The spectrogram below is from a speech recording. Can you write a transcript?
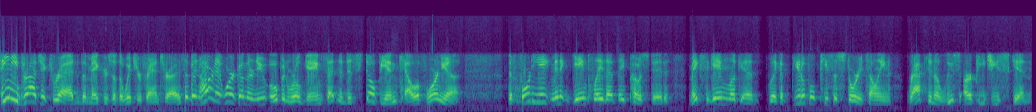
CD Projekt Red, the makers of the Witcher franchise, have been hard at work on their new open world game set in a dystopian California. The 48 minute gameplay that they posted makes the game look a, like a beautiful piece of storytelling wrapped in a loose RPG skin.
